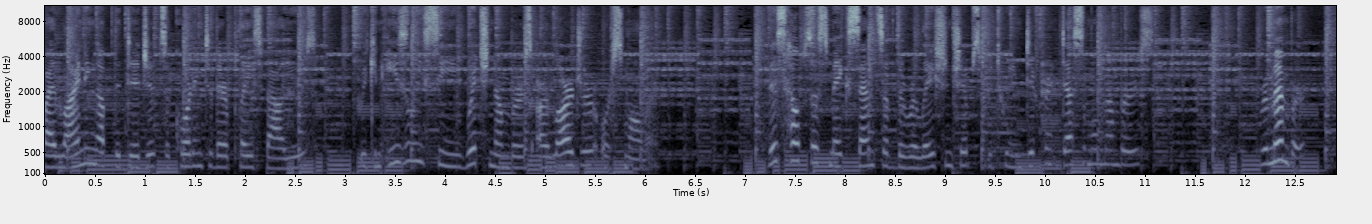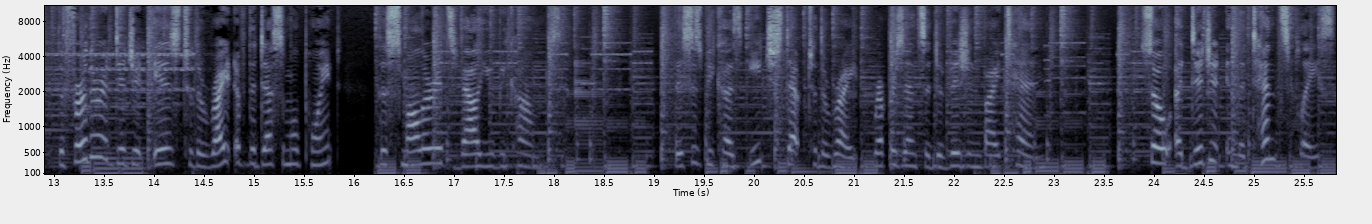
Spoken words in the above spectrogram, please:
By lining up the digits according to their place values, we can easily see which numbers are larger or smaller. This helps us make sense of the relationships between different decimal numbers. Remember, the further a digit is to the right of the decimal point, the smaller its value becomes. This is because each step to the right represents a division by 10. So a digit in the tenths place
